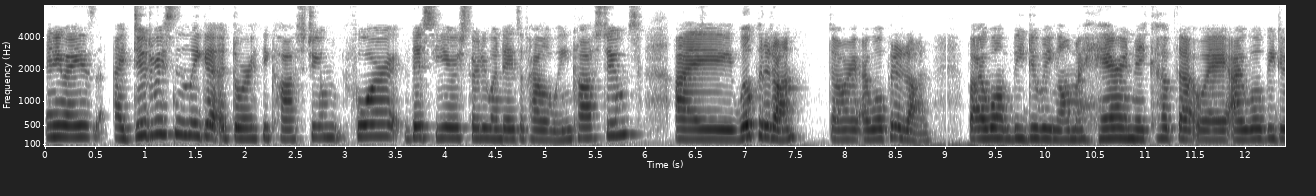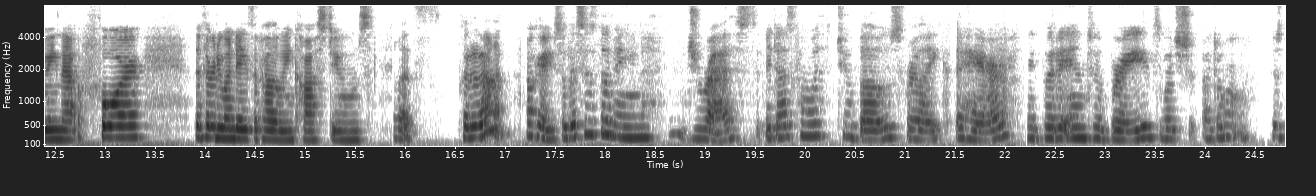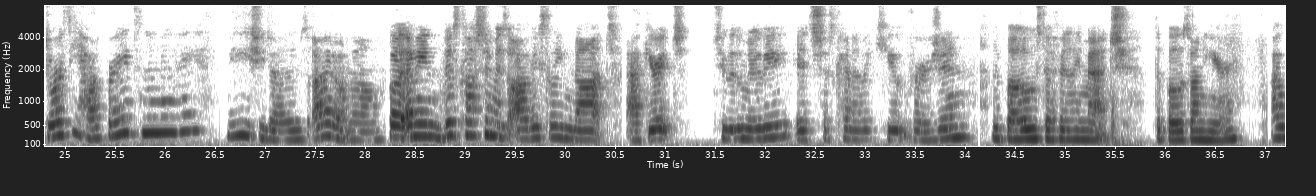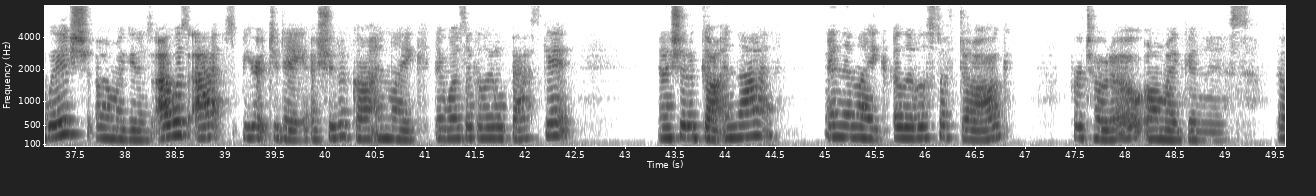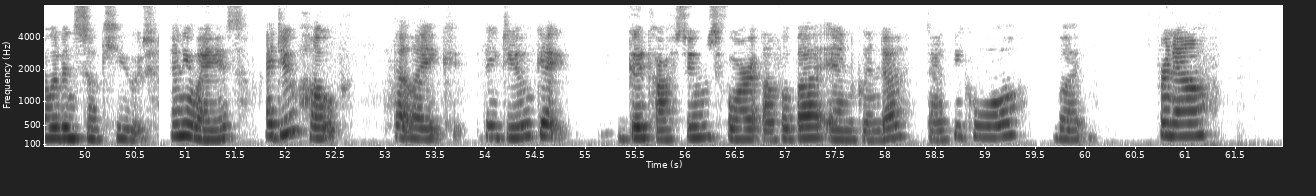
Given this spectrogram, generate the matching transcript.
Anyways, I did recently get a Dorothy costume for this year's 31 Days of Halloween costumes. I will put it on. Don't worry, I will put it on. But I won't be doing all my hair and makeup that way. I will be doing that for the 31 Days of Halloween costumes. Let's put it on. Okay, so this is the main dress. It does come with two bows for like the hair. They put it into braids, which I don't... Does Dorothy have braids in the movie? Maybe she does. I don't know. But I mean, this costume is obviously not accurate to the movie. It's just kind of a cute version. The bows definitely match the bows on here. I wish, oh my goodness, I was at Spirit today. I should have gotten like, there was like a little basket and I should have gotten that. And then like a little stuffed dog for Toto. Oh my goodness. That would have been so cute. Anyways, I do hope that like they do get good costumes for Elphaba and Glinda. That'd be cool. But for now,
